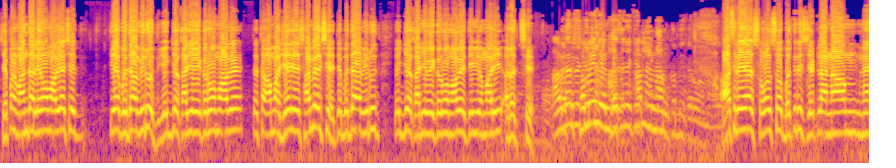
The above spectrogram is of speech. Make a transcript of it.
જે પણ વાંધા લેવામાં આવ્યા છે તે બધા વિરુદ્ધ યોગ્ય કાર્યવાહી કરવામાં આવે તથા આમાં જે જે સામેલ છે તે બધા વિરુદ્ધ યોગ્ય કાર્યવાહી કરવામાં આવે તેવી અમારી અરજ છે. આશરે સોળસો બત્રીસ જેટલા નામને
